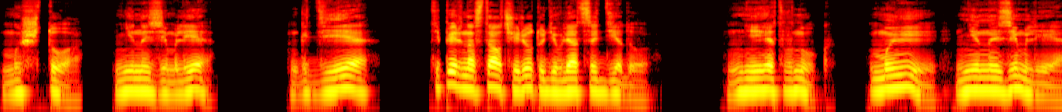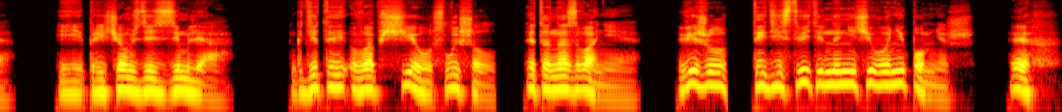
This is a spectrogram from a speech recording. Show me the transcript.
Мы что, не на земле? Где? Теперь настал черед удивляться деду. Нет, внук, мы не на земле. И при чем здесь земля? Где ты вообще услышал это название? Вижу, ты действительно ничего не помнишь. Эх,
